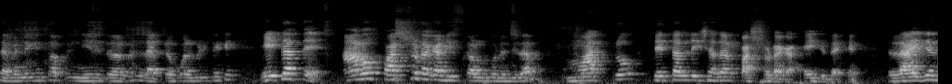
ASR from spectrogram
সেভেনে কিন্তু আপনি নিয়ে নিতে পারবেন ল্যাপটপ অলবিডি থেকে। এটাতে আরও পাঁচশো টাকা ডিসকাউন্ট করে দিলাম। মাত্র তেতাল্লিশ হাজার পাঁচশো টাকা। এই যে দেখেন রাইজেন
